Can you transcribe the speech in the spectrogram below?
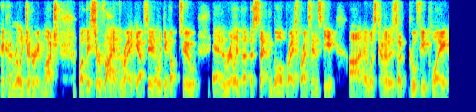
it couldn't really generate much, but they survived, right? Yep. So they only gave up two. And really, the, the second goal of Bryce Brodzinski, uh, it was kind of just a goofy play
